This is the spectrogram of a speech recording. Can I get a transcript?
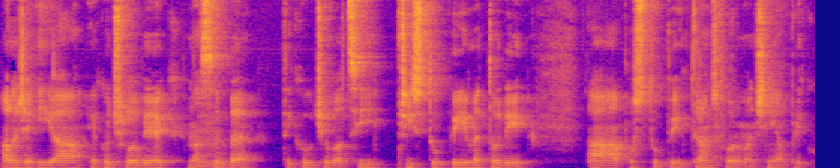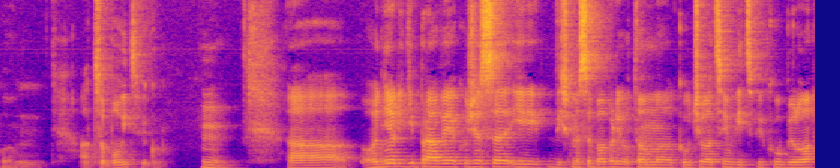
ale že i já jako člověk na hmm. sebe ty koučovací přístupy, metody a postupy transformační aplikují. Hmm. A co po výcviku? Hmm. A hodně lidí právě jakože se, i když jsme se bavili o tom koučovacím výcviku, bylo,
